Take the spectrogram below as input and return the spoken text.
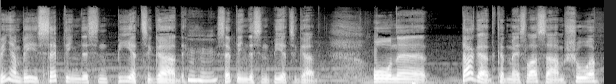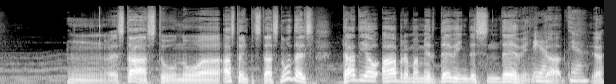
viņam bija 75 gadi. Mm -hmm. 75 gadi. Un e, tagad, kad mēs lasām šo mm, stāstu no 18. nodaļas, tad jau Ābramam ir 99 Jā, gadi. jā. Ja?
